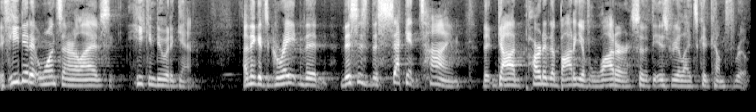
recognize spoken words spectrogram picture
If he did it once in our lives, he can do it again. I think it's great that this is the second time that God parted a body of water so that the Israelites could come through.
